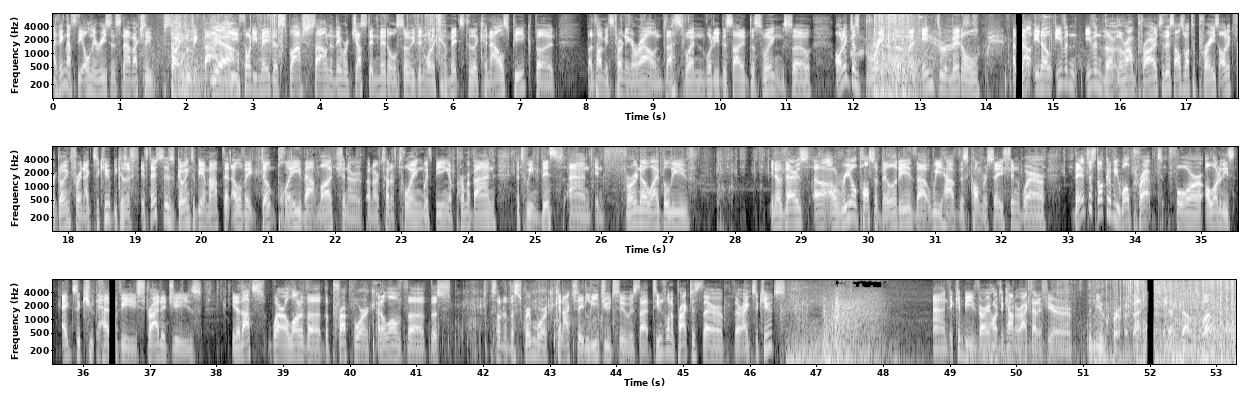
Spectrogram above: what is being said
I think that's the only reason Snav actually started moving back. Yeah. He thought he made a splash sound and they were just in middle, so he didn't want to commit to the canal's peak, but by the time he's turning around, that's when Woody decided to swing. So ODDIK just breaks them in through middle. And now, you know, even even the, the round prior to this, I was about to praise ODDIK for going for an execute, because if, if this is going to be a map that Elevate don't play that much and are, and are kind of toying with being a permaban between this and Inferno, I believe, you know, there's a, a real possibility that we have this conversation where they're just not going to be well prepped for a lot of these execute heavy strategies. You know, that's where a lot of the, the prep work and a lot of the, the sort of the scrim work can actually lead you to is that teams want to practice their, their executes. And it can be very hard to counteract that if you're The nuke perma down as well.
